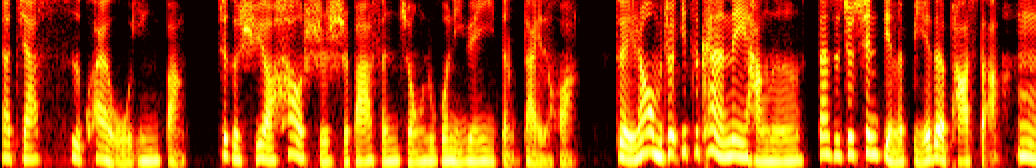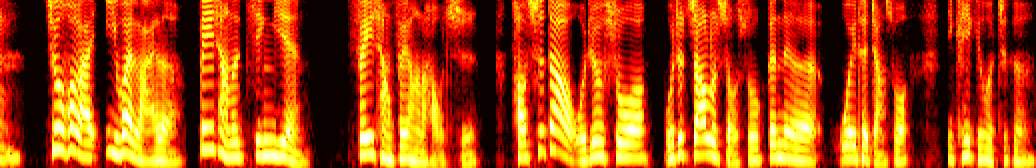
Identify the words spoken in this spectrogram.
要加四块五英镑。这个需要耗时十八分钟，如果你愿意等待的话，对。然后我们就一直看的那一行呢，但是就先点了别的 pasta，嗯，就后来意外来了，非常的惊艳，非常非常的好吃，好吃到我就说，我就招了手说，跟那个 waiter 讲说，你可以给我这个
